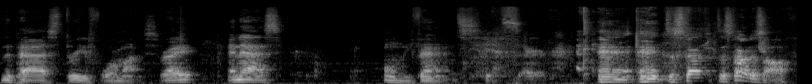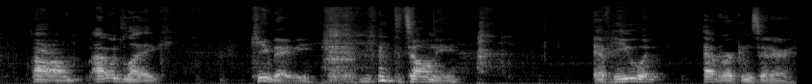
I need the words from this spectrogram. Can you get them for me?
in the past three to four months, right? And that's OnlyFans. Yes, sir. And and to start to start us off, um, I would like Q baby to tell me if he would ever consider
